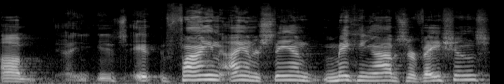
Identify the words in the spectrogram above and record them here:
Um, it's it, fine, I understand making observations,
